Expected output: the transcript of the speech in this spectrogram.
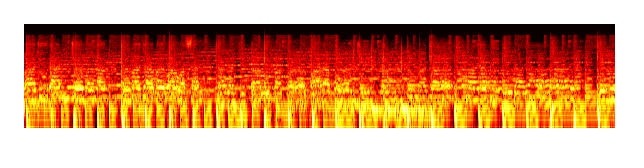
Maju dan cemerlang Remaja berwawasan Jangan kita lupa kepada pencipta. Remaja hayati budaya Ilmu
